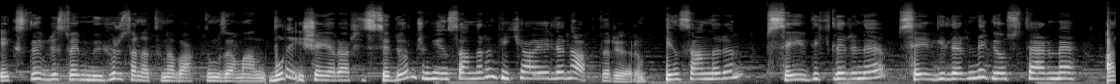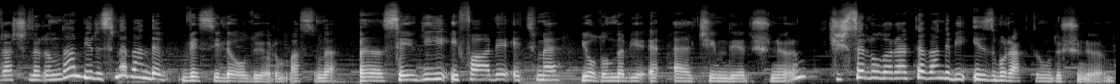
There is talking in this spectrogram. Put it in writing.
Exlibris ve mühür sanatına baktığım zaman burada işe yarar hissediyorum. Çünkü insanların hikayelerini aktarıyorum. İnsanların sevdiklerine, sevgilerini gösterme araçlarından birisine ben de vesile oluyorum aslında. Ee, sevgiyi ifade etme yolunda bir e- elçiyim diye düşünüyorum. Kişisel olarak da ben de bir iz bıraktığımı düşünüyorum.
